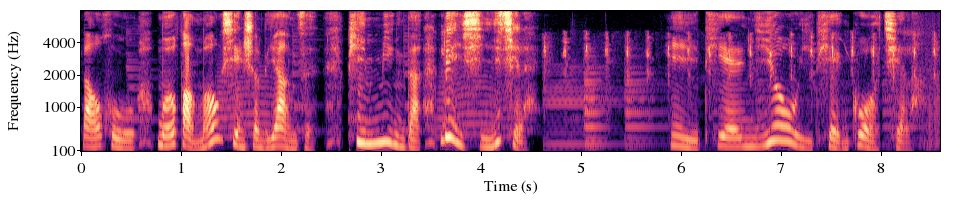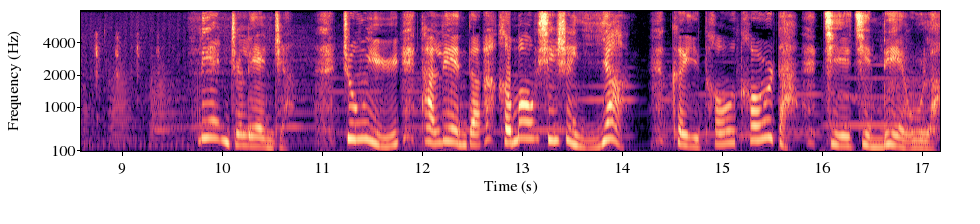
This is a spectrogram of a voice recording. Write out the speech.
老虎模仿猫先生的样子，拼命地练习起来。一天又一天过去了，练着练着。终于，他练得和猫先生一样，可以偷偷地接近猎物了。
